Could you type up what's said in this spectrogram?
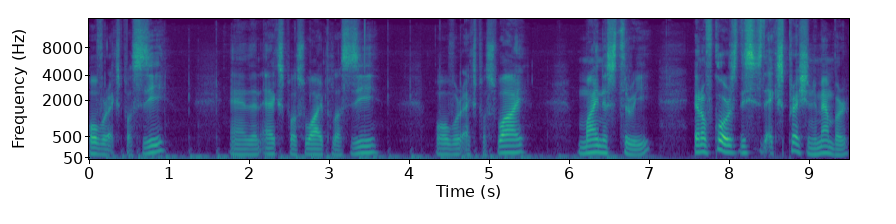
over x plus z, and then x plus y plus z over x plus y minus 3 and of course, this is the expression, remember,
